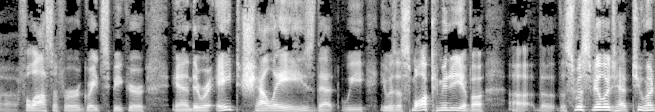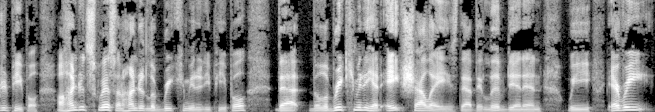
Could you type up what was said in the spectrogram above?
uh, philosopher, great speaker, and there were eight chalets that we. It was a small community of a. Uh, the the Swiss village had 200 people, 100 Swiss and 100 L'Abri community people. That the L'Abri community had eight chalets that they lived in, and we every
